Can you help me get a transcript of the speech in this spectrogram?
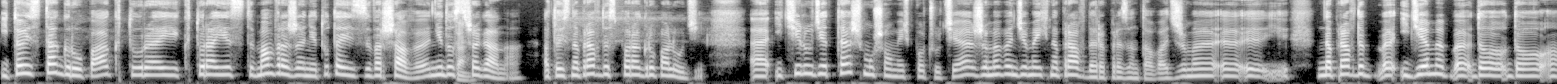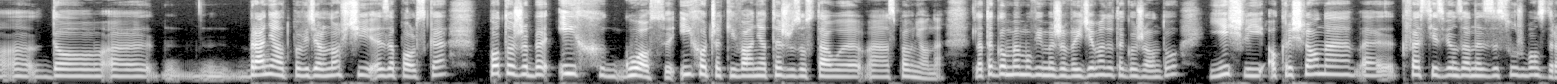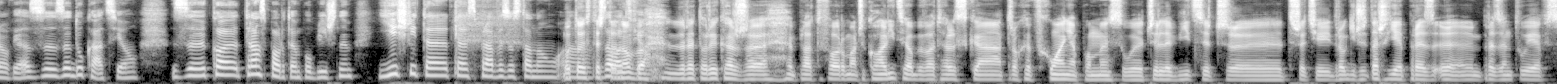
I to jest ta grupa, której, która jest, mam wrażenie, tutaj z Warszawy niedostrzegana. Tak. A to jest naprawdę spora grupa ludzi. E, I ci ludzie też muszą mieć poczucie, że my będziemy ich naprawdę reprezentować, że my naprawdę idziemy do, do, do brania odpowiedzialności za Polskę po to, żeby ich głosy, ich oczekiwania też zostały e, spełnione. Dlatego my mówimy, że wejdziemy do tego rządu, jeśli określone e, kwestie związane ze służbą zdrowia, z, z edukacją, z transportem publicznym, jeśli te, te sprawy zostaną Bo to jest też ta nowa retoryka, że Platforma czy Koalicja Obywatelska trochę wchłania pomysły czy lewicy, czy trzeciej drogi, czy też je prez, e, prezentuje w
